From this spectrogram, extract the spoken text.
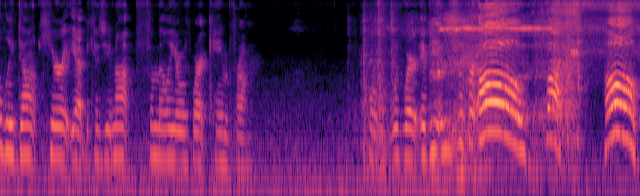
Probably don't hear it yet because you're not familiar with where it came from. Or with where if you the fir- oh fuck oh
